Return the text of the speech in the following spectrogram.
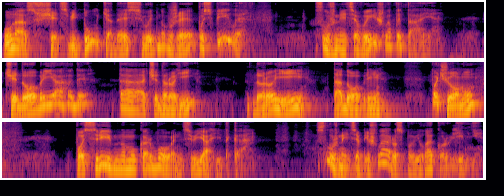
У нас ще цвітуть, а десь, видно, вже поспіли. Служниця вийшла, питає, чи добрі ягоди, та чи дорогі? Дорогі та добрі. По чому? По срібному карбованцю ягідка. Служниця пішла, розповіла королівні.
